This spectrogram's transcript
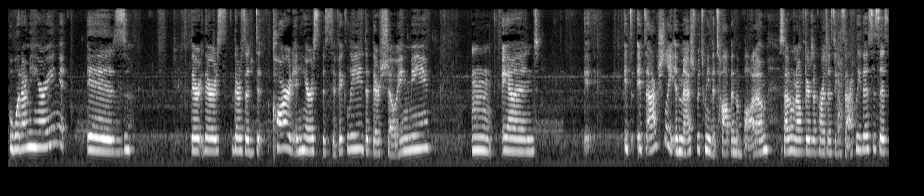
What I'm hearing is there there's there's a card in here specifically that they're showing me Mm, and it, it's it's actually enmeshed between the top and the bottom. So I don't know if there's a card that's exactly this. It says,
